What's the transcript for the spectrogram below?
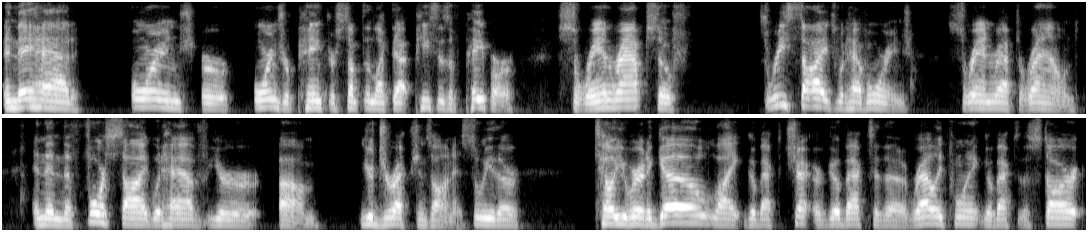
and they had orange or orange or pink or something like that pieces of paper saran wrapped. So three sides would have orange saran wrapped around, and then the fourth side would have your um your directions on it. So either tell you where to go, like go back to check or go back to the rally point, go back to the start,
